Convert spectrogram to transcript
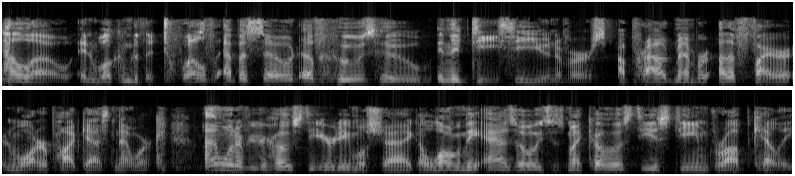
Hello, and welcome to the 12th episode of Who's Who in the DC Universe, a proud member of the Fire and Water Podcast Network. I'm one of your hosts, the Irredeemable Shag. Along with me, as always, is my co-host, the esteemed Rob Kelly.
